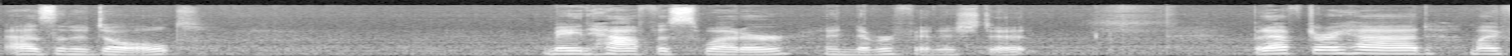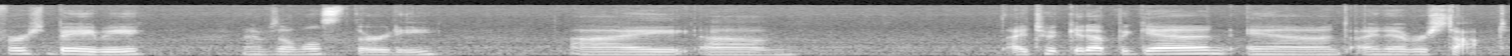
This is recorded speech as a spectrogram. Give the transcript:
as an adult, made half a sweater and never finished it. But after I had my first baby, I was almost 30, I, um, I took it up again and I never stopped.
